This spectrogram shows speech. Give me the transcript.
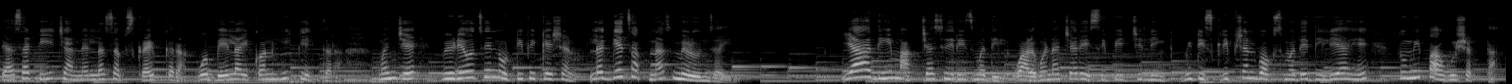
त्यासाठी चॅनलला सबस्क्राईब करा व बेल आयकॉनही क्लिक करा. म्हणजे व्हिडिओचे नोटिफिकेशन लगेच आपणास मिळून जाईल. याआधी मागच्या सिरीजमधील वाळवणाच्या रेसिपीची लिंक मी डिस्क्रिप्शन बॉक्समध्ये दिली आहे. तुम्ही पाहू शकता.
